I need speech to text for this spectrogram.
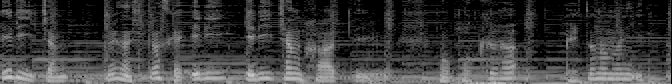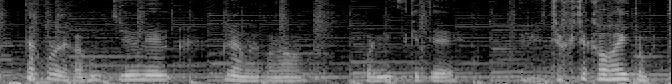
エリーちゃん皆さん知ってますか？エリーエリー・チャンハーっていうもう僕がベトナムに行った頃だからほんと10年ぐらい前かな。これ見つけてめちゃくちゃ可愛いと思って。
